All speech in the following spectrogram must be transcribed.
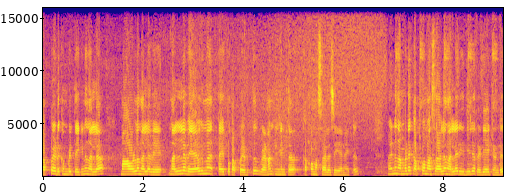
കപ്പ എടുക്കുമ്പോഴത്തേക്കിന് നല്ല മാവുള്ള നല്ല വേ നല്ല വേവുന്ന ടൈപ്പ് കപ്പ എടുത്ത് വേണം ഇങ്ങനത്തെ കപ്പ മസാല ചെയ്യാനായിട്ട്. അങ്ങനെ നമ്മുടെ കപ്പ മസാല നല്ല രീതിയിൽ റെഡി ആയിട്ടുണ്ട്.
